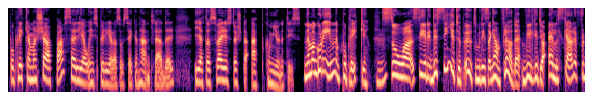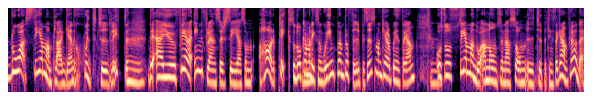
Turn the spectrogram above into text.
På Plick kan man köpa, sälja och inspireras av second hand kläder i ett av Sveriges största app communities. När man går in på Plick mm. så ser det, det ser ju typ ut som ett Instagramflöde vilket jag älskar för då ser man plaggen skittydligt. Mm. Det är ju flera influencers ser jag som har Plick så då kan mm. man liksom gå in på en profil precis som man kan göra på Instagram mm. och så ser man då annonserna som i typ ett Instagramflöde.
